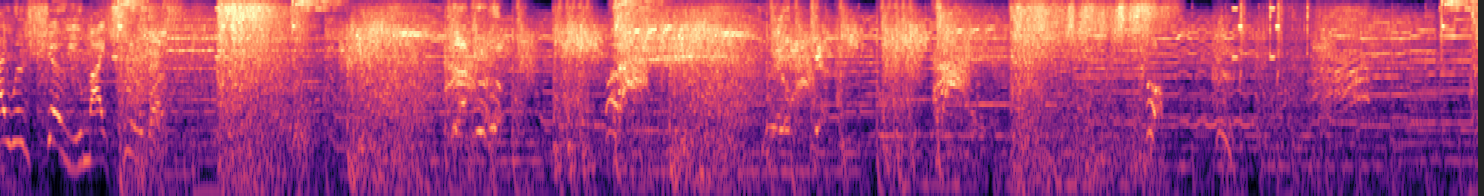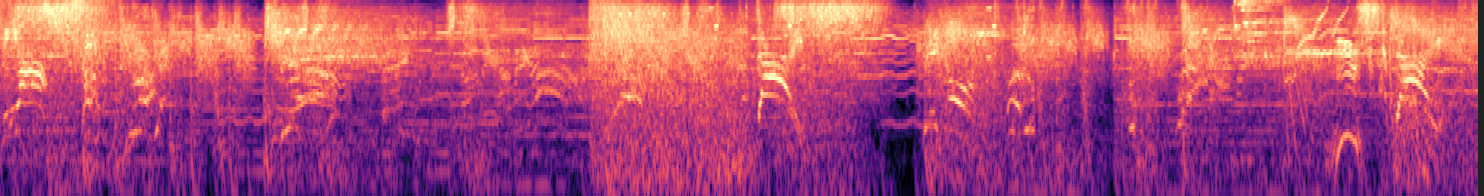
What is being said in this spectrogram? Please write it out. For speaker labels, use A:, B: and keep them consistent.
A: I will show you my true Die!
